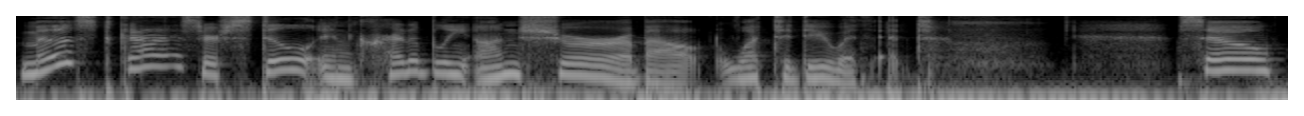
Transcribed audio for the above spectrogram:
most guys are still incredibly unsure about what to do with it. So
